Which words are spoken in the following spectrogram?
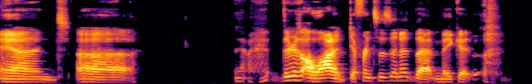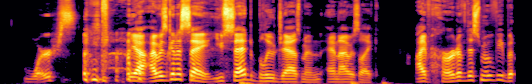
And uh there's a lot of differences in it that make it worse. yeah, I was going to say, you said Blue Jasmine, and I was like, I've heard of this movie, but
